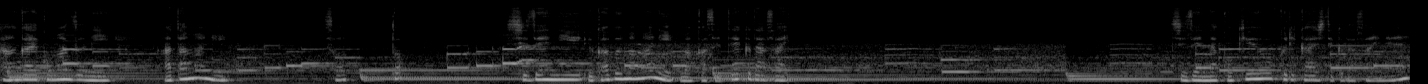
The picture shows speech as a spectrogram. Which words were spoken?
考え込まずに頭にそっと自然に浮かぶままに任せてください。自然な呼吸を繰り返してくださいね。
